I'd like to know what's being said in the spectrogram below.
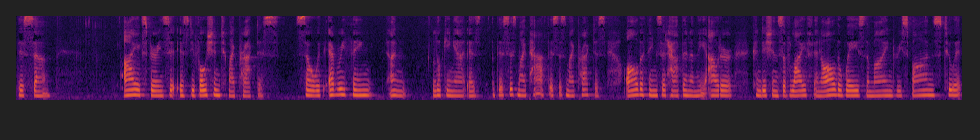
This, um, I experience it as devotion to my practice. So, with everything I'm looking at as this is my path, this is my practice, all the things that happen and the outer conditions of life and all the ways the mind responds to it,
